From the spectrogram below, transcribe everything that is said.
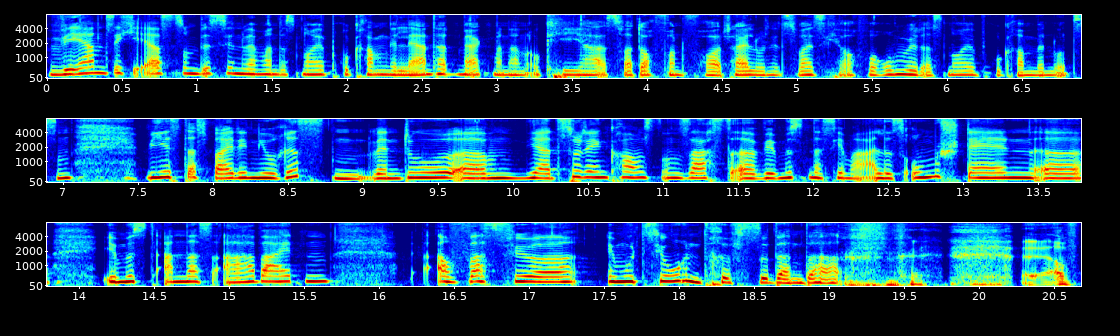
wehren sich erst so ein bisschen, wenn man das neue Programm gelernt hat, merkt man dann, okay, ja, es war doch von Vorteil und jetzt weiß ich auch, warum wir das neue Programm benutzen. Wie ist das bei den Juristen, wenn du ähm, ja zu denen kommst und sagst, äh, wir müssen das hier mal alles umstellen, äh, ihr müsst anders arbeiten? Auf was für Emotionen triffst du dann da? Auf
